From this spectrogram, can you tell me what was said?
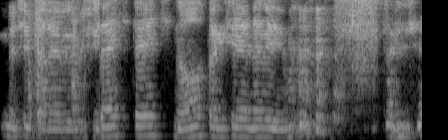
nečekané vyrušení. Teď, teď, no, takže nevím. takže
